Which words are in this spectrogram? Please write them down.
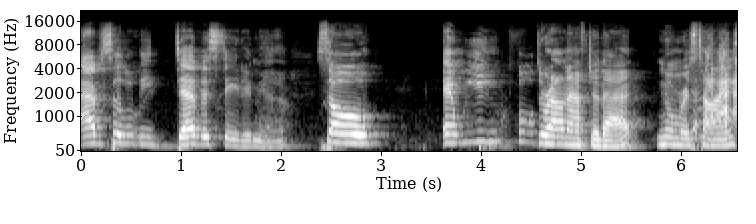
absolutely devastated me. So, and we fooled around after that numerous times.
